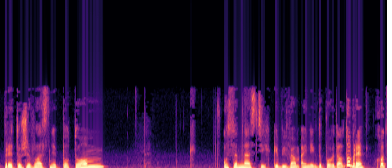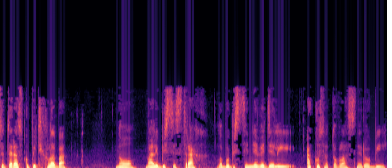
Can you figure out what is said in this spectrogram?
pretože vlastne potom v 18, keby vám aj niekto povedal, dobre, chod si teraz kúpiť chleba. No, mali by ste strach lebo by ste nevedeli, ako sa to vlastne robí,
